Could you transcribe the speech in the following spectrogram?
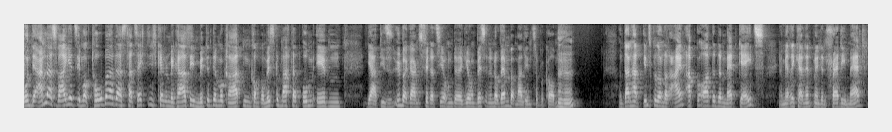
Und der Anlass war jetzt im Oktober, dass tatsächlich Kevin McCarthy mit den Demokraten einen Kompromiss gemacht hat, um eben ja diese Übergangsfinanzierung der Regierung bis in den November mal hinzubekommen. Mhm. Und dann hat insbesondere ein Abgeordneter, Matt Gates, in Amerika nennt man ihn den Freddy Matt,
